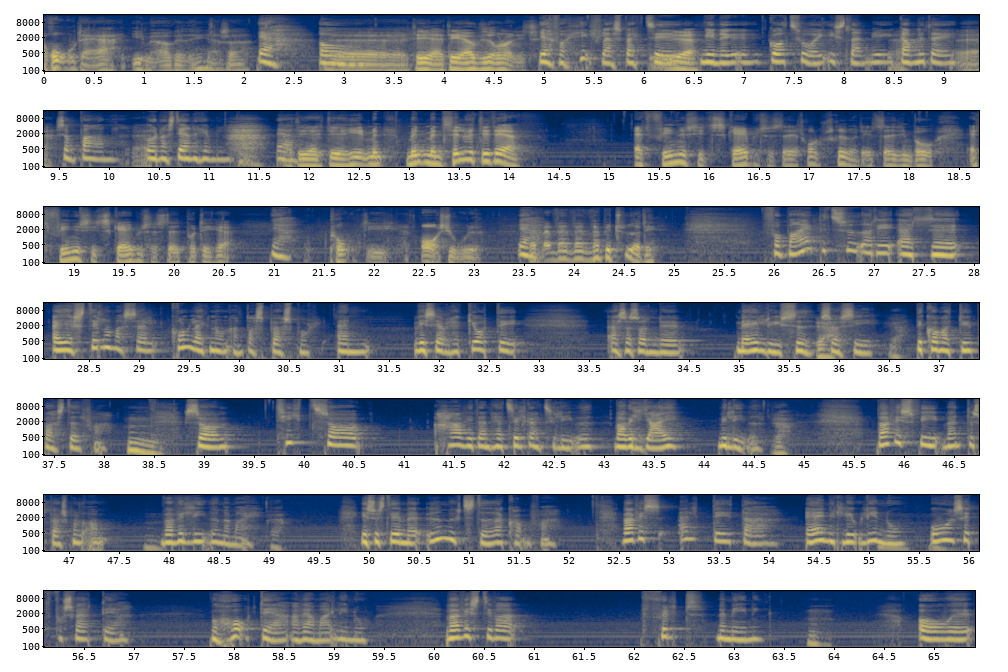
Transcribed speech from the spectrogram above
ro, der er i mørket. Ikke? Altså, ja, og øh, det, er, det er jo vidunderligt. Jeg får helt flashback til ja. mine gårdture i Island i ja. gamle dage, ja. som barn ja. under stjernehimlen. Ja, ja det, er, det er helt... Men, men, men selve det der at finde sit skabelsested, jeg tror, du skriver det et sted i din bog, at finde sit skabelsested på det her ja. punkt i årsjulet. Ja. Hvad, hvad, hvad, hvad betyder det? For mig betyder det, at, øh, at jeg stiller mig selv grundlæggende nogle andre spørgsmål, end hvis jeg ville have gjort det altså sådan øh, med lyset, ja. så at sige. Ja. Det kommer et dybere sted fra. Hmm. Så tit så har vi den her tilgang til livet. Hvad vil jeg med livet? Ja. Hvad hvis vi vandt det spørgsmål om, hvad vil livet med mig? Ja. Jeg synes, det er med ydmygt sted at komme fra. Hvad hvis alt det, der er i mit liv lige nu, uanset hvor svært det er, hvor hårdt det er at være mig lige nu, hvad hvis det var fyldt med mening? Mm. Og, øh,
